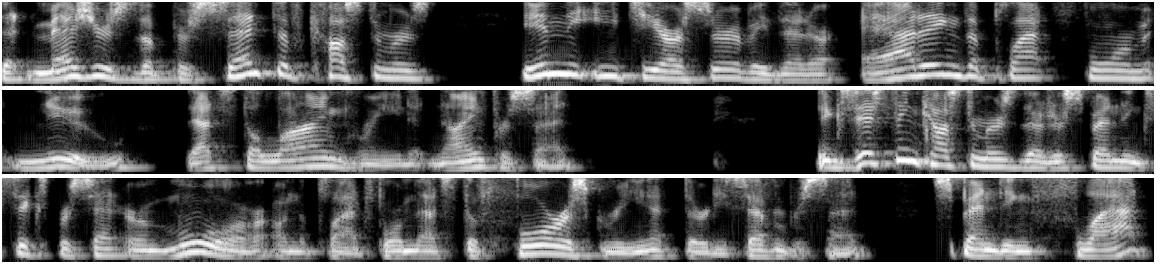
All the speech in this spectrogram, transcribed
that measures the percent of customers in the ETR survey that are adding the platform new, that's the lime green at 9%. Existing customers that are spending 6% or more on the platform, that's the forest green at 37%. Spending flat,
